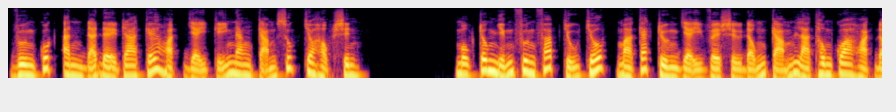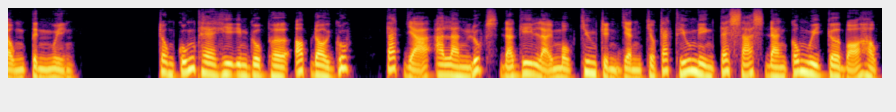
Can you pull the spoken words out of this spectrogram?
Vương quốc Anh đã đề ra kế hoạch dạy kỹ năng cảm xúc cho học sinh. Một trong những phương pháp chủ chốt mà các trường dạy về sự đồng cảm là thông qua hoạt động tình nguyện. Trong cuốn The Hingoper of Doygood, tác giả Alan Lux đã ghi lại một chương trình dành cho các thiếu niên Texas đang có nguy cơ bỏ học.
